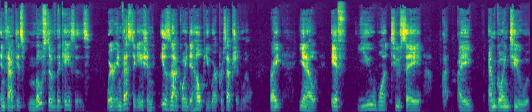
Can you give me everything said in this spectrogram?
in fact, it's most of the cases, where investigation is not going to help you where perception will, right? You know, if you want to say, I, I am going to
